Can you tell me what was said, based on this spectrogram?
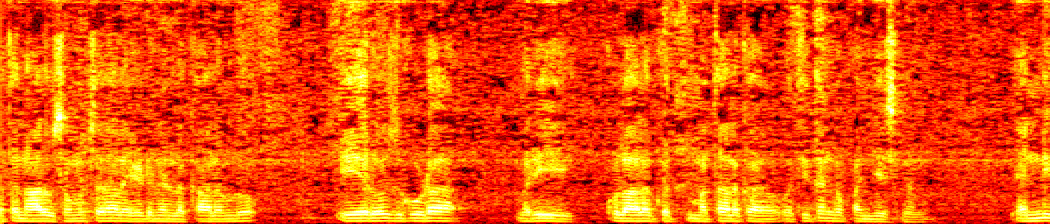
గత నాలుగు సంవత్సరాల ఏడు నెలల కాలంలో ఏ రోజు కూడా మరి కులాలకు మతాలకు అతీతంగా పనిచేసినాను. అన్ని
